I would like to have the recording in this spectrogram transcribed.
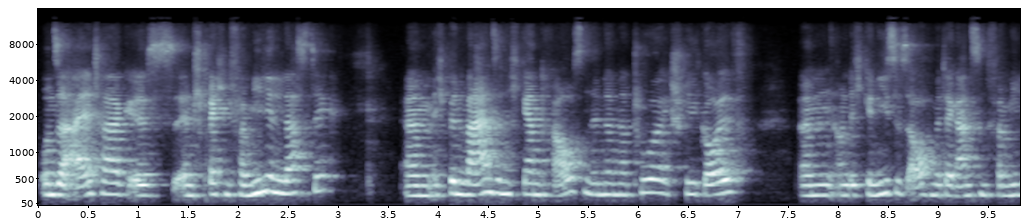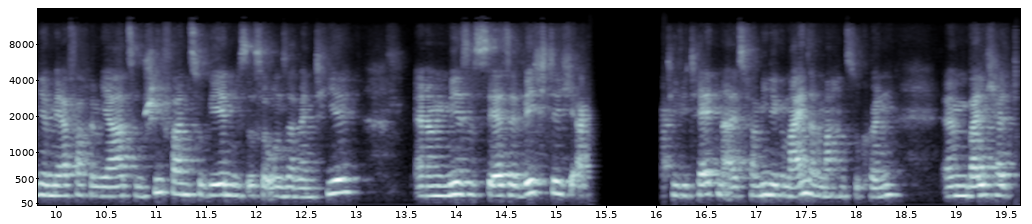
Unser Alltag ist entsprechend familienlastig. Ähm, ich bin wahnsinnig gern draußen in der Natur. Ich spiele Golf ähm, und ich genieße es auch mit der ganzen Familie mehrfach im Jahr zum Skifahren zu gehen. Das ist so unser Ventil. Ähm, mir ist es sehr, sehr wichtig, Aktivitäten als Familie gemeinsam machen zu können, weil ich halt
